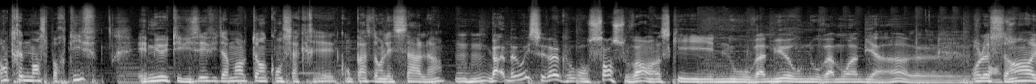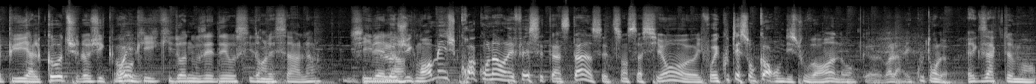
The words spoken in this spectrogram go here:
entraînements sportifs et mieux utiliser évidemment le temps consacré qu'on passe dans les salles. hein. Mhm. Bah, bah oui, c'est vrai qu'on sent souvent hein, ce qui nous va mieux ou nous va moins bien. hein, euh, On le pense. sent et puis il y a le coach logiquement Oui. qui, qui doit nous aider aussi dans les salles. S'il est là. Logiquement, mais je crois qu'on a en effet cet instinct, cette sensation. euh, il faut écouter son corps, on dit souvent. hein, donc euh, voilà, écoutons-le. Exactement.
